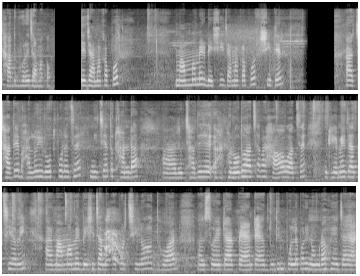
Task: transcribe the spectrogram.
ছাদ ভরে জামা কাপড় যে জামা কাপড় মাম্মামের বেশি জামা কাপড় শীতের। আর ছাদে ভালোই রোদ পড়েছে, নিচে এত ঠান্ডা। আর ছাদে রোদও আছে আবার হাওয়াও আছে। ঘেমে যাচ্ছি আমি। আর মাম্মামের বেশি জামা কাপড় ছিল ধোয়ার সোয়েটার প্যান্ট এক দুদিন পরলে পরে নোংরা হয়ে যায়। আর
